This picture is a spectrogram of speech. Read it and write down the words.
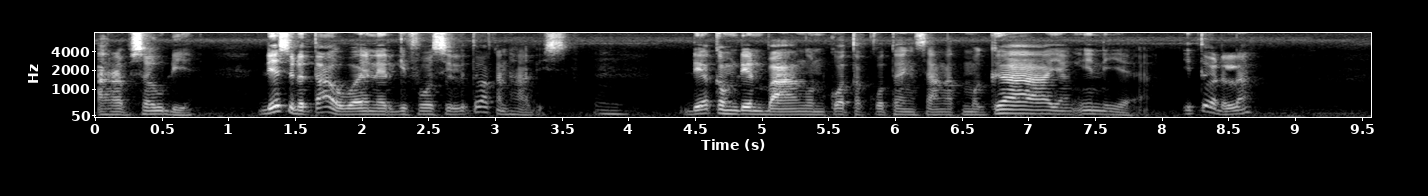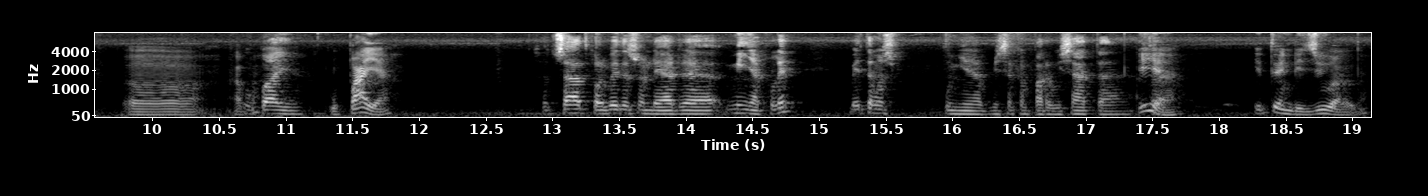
Arab Saudi, dia sudah tahu bahwa energi fosil itu akan habis. hmm, Dia kemudian bangun kota-kota yang sangat megah, yang ini ya, itu adalah eh, apa? upaya upaya. suatu saat kalau beta sudah ada minyak le beta harus punya misalkan pariwisata iya itu yang dijual tuh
